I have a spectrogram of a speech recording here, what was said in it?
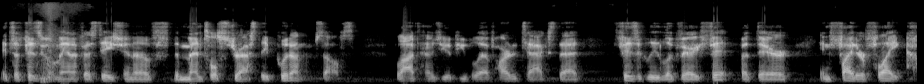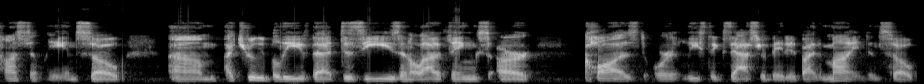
it's a physical manifestation of the mental stress they put on themselves. A lot of times you have people have heart attacks that physically look very fit, but they're in fight or flight constantly. And so um, I truly believe that disease and a lot of things are caused or at least exacerbated by the mind. And so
